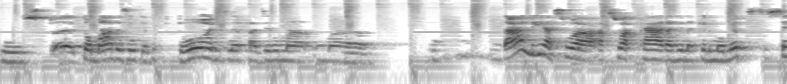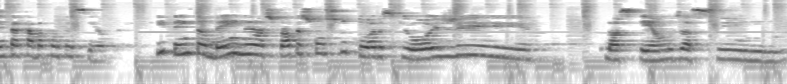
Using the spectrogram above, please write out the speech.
nos é, tomadas interruptores, né, fazer uma, uma dar ali a sua, a sua cara ali naquele momento, isso sempre acaba acontecendo. E tem também né, as próprias construtoras que hoje nós temos assim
